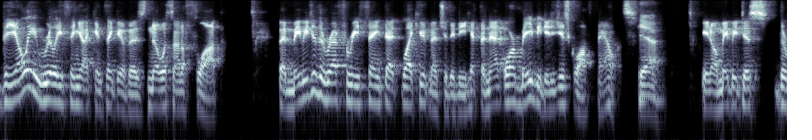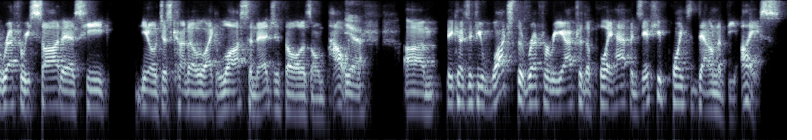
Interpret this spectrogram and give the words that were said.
the only really thing I can think of is no, it's not a flop. But maybe did the referee think that, like you mentioned, did he hit the net, or maybe did he just go off balance? yeah. You know, maybe just the referee saw it as he, you know, just kind of like lost an edge with all his own power. Yeah. Um, because if you watch the referee after the play happens, he actually points down at the ice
